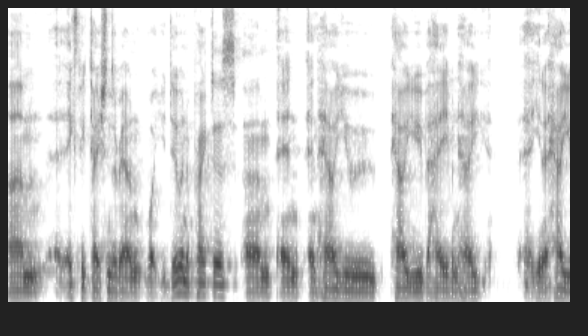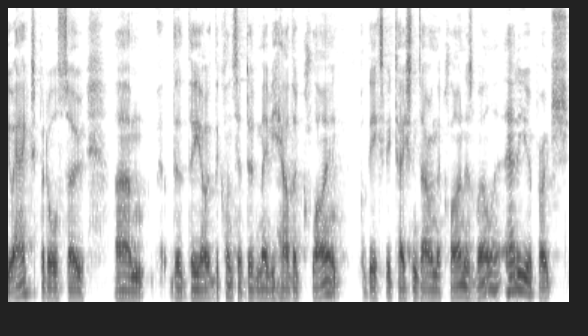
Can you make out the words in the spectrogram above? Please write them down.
um, expectations around what you do in a practice, um, and and how you how you behave and how you, uh, you know how you act, but also um, the the the concept of maybe how the client what the expectations are on the client as well. How do you approach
